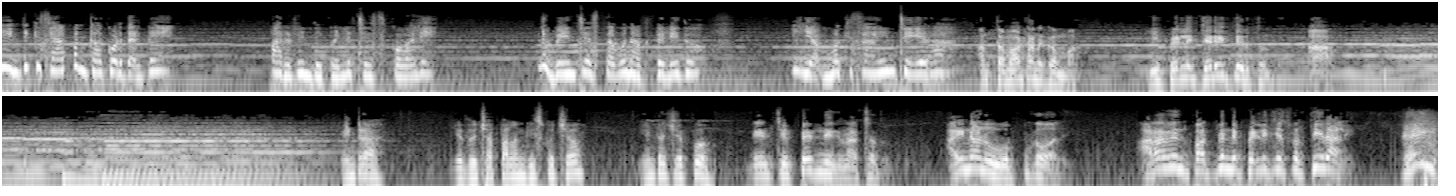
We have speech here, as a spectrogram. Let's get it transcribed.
ఈ ఇంటికి శాపం కాకూడదంటే అరవింద్ ఈ పెళ్ళి చేసుకోవాలి. నువ్వేం చేస్తావో నాకు తెలీదు. ఈ అమ్మకి సాయం చెయ్యరా? అంత మాట అనకమ్మా. ఈ పెళ్ళి జరిగి తీరుతుంది. ఆ, ఏంట్రా ఏదో చెప్పాలని తీసుకొచ్చావు? ఏంటో చెప్పు. నేను చెప్పేది నీకు నచ్చదు. అయినా నువ్వు ఒప్పుకోవాలి. అరవింద్ పద్మిని పెళ్ళి చేసుకుని తీరాలి. ఏయ్!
